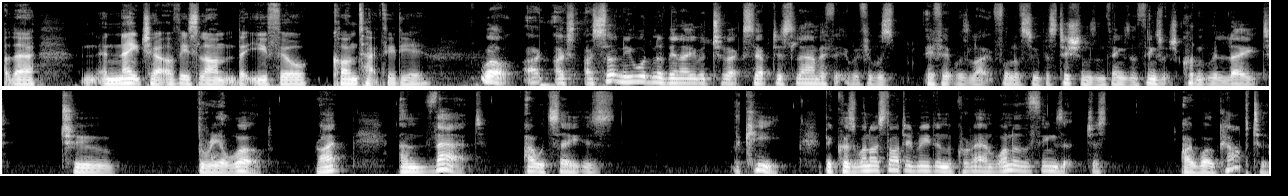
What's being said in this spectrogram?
the nature of Islam that you feel contacted you? Well, I, I, I certainly wouldn't have been able to accept Islam if it, if it was if it was like full of superstitions and things and things which couldn't relate to the real world, right? And that I would say is the key, because when I started reading the Quran, one of the things that just I woke up to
